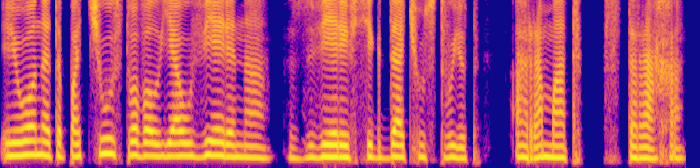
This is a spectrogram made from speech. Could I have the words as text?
И он это почувствовал, я уверена. Звери всегда чувствуют аромат страха.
